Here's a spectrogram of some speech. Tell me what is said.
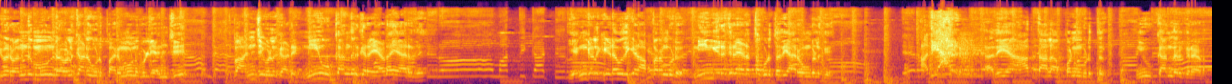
இவர் வந்து மூன்றரை விழுக்காடு கொடுப்பாரு மூணு புள்ளி அஞ்சு. இப்ப அஞ்சு விழுக்காடு. நீ உட்கார்ந்து இருக்கிற இடம் யாருது? எங்களுக்கு இடஒதுக்கீடு அப்புறம் கொடு. நீங்க இருக்கிற இடத்த கொடுத்தது யாரு உங்களுக்கு? அது யாரு? அது என் ஆத்தால அப்பனும் கொடுத்தது. நீ உட்கார்ந்து இருக்கிற இடம்.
